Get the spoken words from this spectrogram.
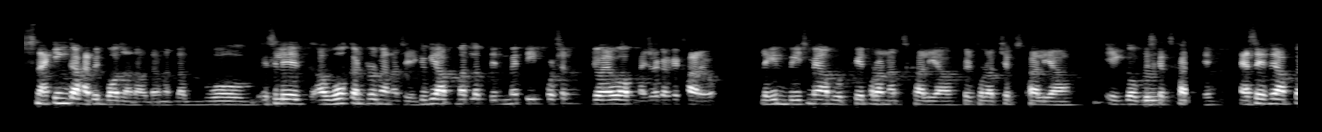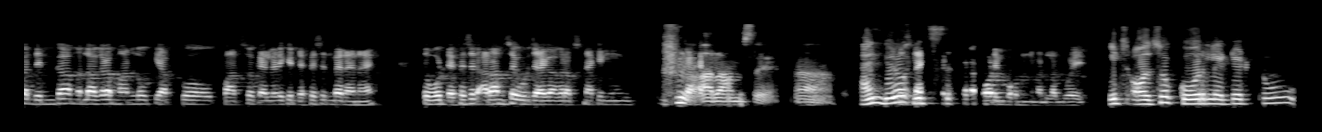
स्नैकिंग का हैबिट बहुत ज़्यादा होता है मतलब वो इसलिए वो कंट्रोल में आना चाहिए क्योंकि आप मतलब दिन में तीन पोर्शन जो है वो आप मेजर करके खा रहे हो लेकिन बीच में आप उठ के थोड़ा नट्स खा लिया फिर थोड़ा चिप्स खा लिया एक दो बिस्किट्स खा लिए। ऐसे ऐसे आपका दिन का मतलब अगर आप मान लो कि आपको 500 कैलोरी के डेफिसिट में रहना है तो वो डेफिसिट आराम से उठ जाएगा अगर आप स्नैकिंग आराम से हाँ। And you know it's बहुत इंपॉर्टेंट मतलब वही। it's also correlated to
